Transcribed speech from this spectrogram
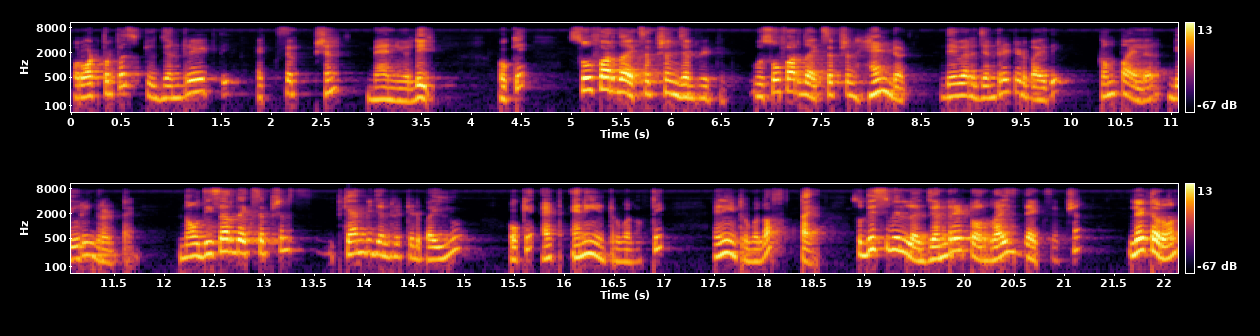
for what purpose? To generate the exception manually. Okay? So far the exception generated so far the exception handled they were generated by the compiler during runtime. Now these are the exceptions it can be generated by you okay at any interval of the any interval of time. So this will generate or raise the exception later on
